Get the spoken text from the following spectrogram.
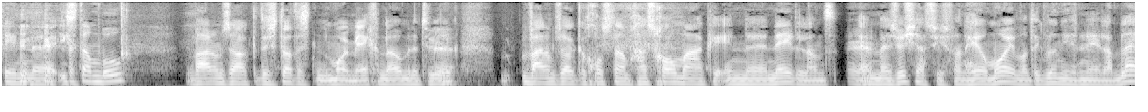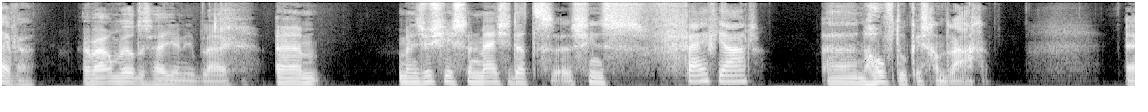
in eh, Istanbul... Waarom zou ik, dus dat is mooi meegenomen natuurlijk. Waarom zou ik in godsnaam gaan schoonmaken in eh, Nederland? Ja. En mijn zusje had zoiets van heel mooi, want ik wil niet in Nederland blijven. En waarom wilde zij hier niet blijven? Ehm, mijn zusje is een meisje dat eh, sinds vijf jaar eh, een hoofddoek is gaan dragen. Eh,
